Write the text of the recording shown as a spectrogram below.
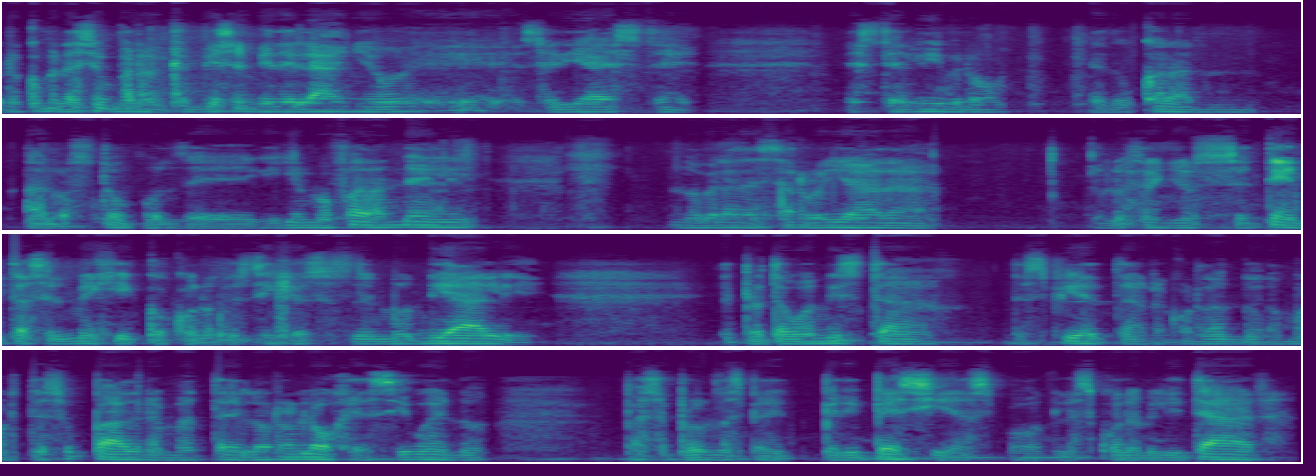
recomendación para que empiecen bien el año. Eh, sería este, este libro, Educar a, los topos de Guillermo Fadanelli, novela desarrollada en los años 70 en México con los vestigios del Mundial y el protagonista despierta recordando la muerte de su padre, mata de los relojes y bueno, pasa por unas peripecias por la escuela militar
